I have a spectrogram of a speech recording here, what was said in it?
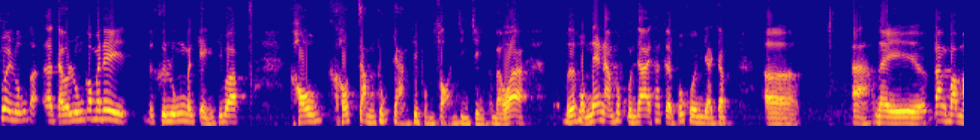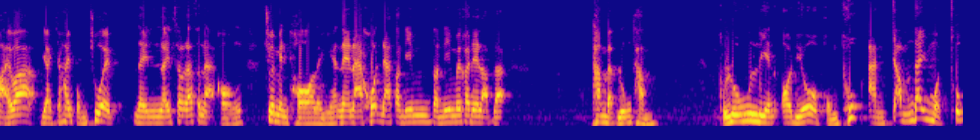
ช่วยลุงตอนเอ่อแต่ว่าลุงก็ไม่ได้คือลุงมันเก่งที่ว่า เขาเขาจำทุกอย่างที่ผมสอนจริง ๆ แบบว่า แล้วผมแนะนำพวกคุณได้ ถ้าเกิดพวกคุณอยากจะเอ่ออ่าในตั้งเป้าหมายว่าอยากจะให้ผมช่วยในในลักษณะของช่วยเมนทอร์อะไรเงี้ยในอนาคตนะตอนนี้ตอนนี้ไม่ค่อยได้รับแล้วทำแบบลุงทำลุงเรียนออดิโอผมทุกอันจำได้หมดทุก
